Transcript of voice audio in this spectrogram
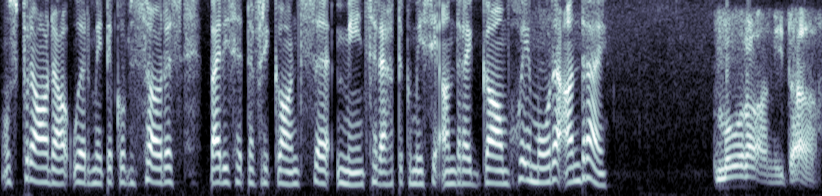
Ons praat daaroor met 'n kommissaris by die Suid-Afrikaanse Menseregte Kommissie, Andrei Gam. Goeiemôre Andrei. Môre Anita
